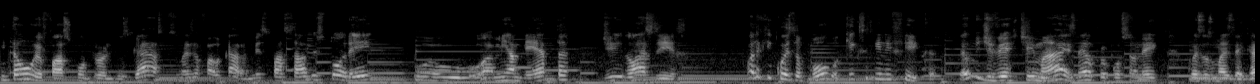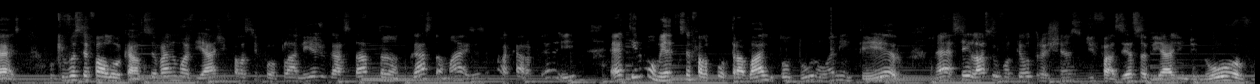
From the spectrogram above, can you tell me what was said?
Então, eu faço controle dos gastos, mas eu falo, cara, mês passado eu estourei o, a minha meta de lazer. Olha que coisa boa, o que, que significa? Eu me diverti mais, né? Eu proporcionei coisas mais legais. O que você falou, Carlos, você vai numa viagem e fala assim, pô, planejo gastar tanto, gasta mais? Aí você fala, cara, peraí. É aquele momento que você fala, pô, trabalho tô duro um ano inteiro, né? Sei lá se eu vou ter outra chance de fazer essa viagem de novo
